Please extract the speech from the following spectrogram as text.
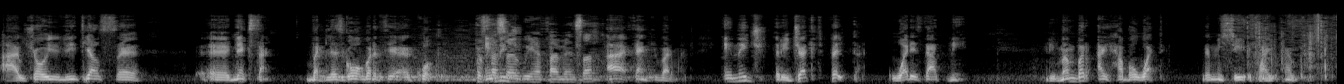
I'll show you the details uh, uh, next time. But let's go over it uh, quickly. Professor, Image- we have five minutes left. Ah, thank you very much. Image reject filter. What does that mean? Remember, I have a what? Let me see if I have.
